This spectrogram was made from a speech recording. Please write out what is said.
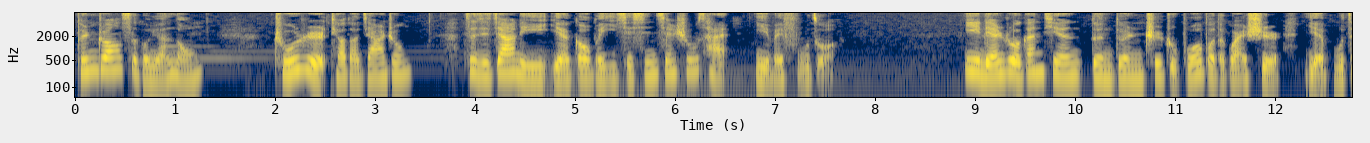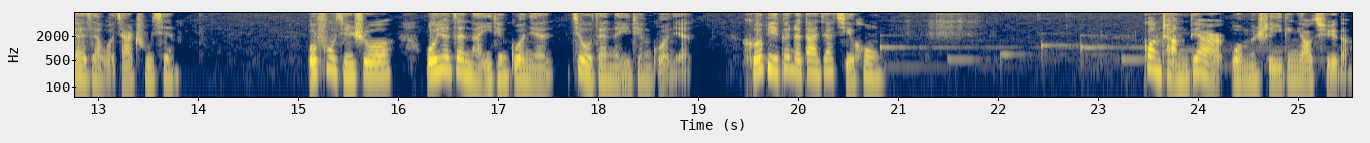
分装四个圆笼。除日挑到家中，自己家里也够备一些新鲜蔬菜，以为辅佐。一连若干天，顿顿吃煮饽饽的怪事也不再在我家出现。我父亲说：“我愿在哪一天过年，就在哪一天过年，何必跟着大家起哄？”逛场店儿，我们是一定要去的，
